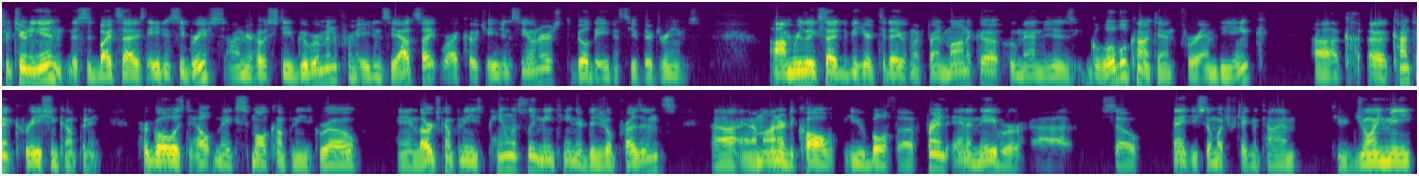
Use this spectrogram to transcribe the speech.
Thanks for tuning in. This is Bite Sized Agency Briefs. I'm your host, Steve Guberman from Agency Outsight, where I coach agency owners to build the agency of their dreams. I'm really excited to be here today with my friend Monica, who manages global content for MD Inc., uh, a content creation company. Her goal is to help make small companies grow and large companies painlessly maintain their digital presence. Uh, and I'm honored to call you both a friend and a neighbor. Uh, so thank you so much for taking the time to join me.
